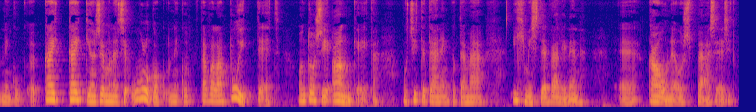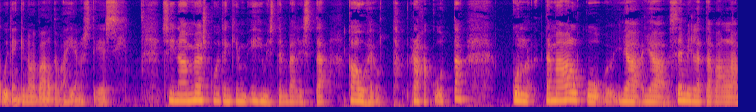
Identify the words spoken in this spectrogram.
niin kuin, kaikki, kaikki on semmoinen, että se ulko, niin kuin, tavallaan puitteet on tosi ankeita, mutta sitten tämä, niin kuin, tämä ihmisten välinen kauneus pääsee sitten kuitenkin noin valtava hienosti esiin. Siinä on myös kuitenkin ihmisten välistä kauheutta, rahakuutta. Kun tämä alku ja, ja se, millä tavalla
